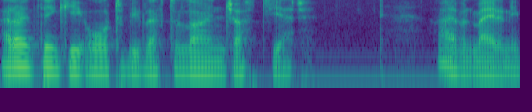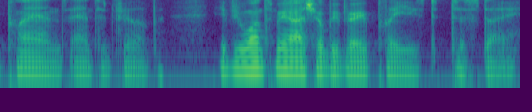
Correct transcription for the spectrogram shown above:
I don't think he ought to be left alone just yet. I haven't made any plans, answered Philip. If he wants me, I shall be very pleased to stay.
